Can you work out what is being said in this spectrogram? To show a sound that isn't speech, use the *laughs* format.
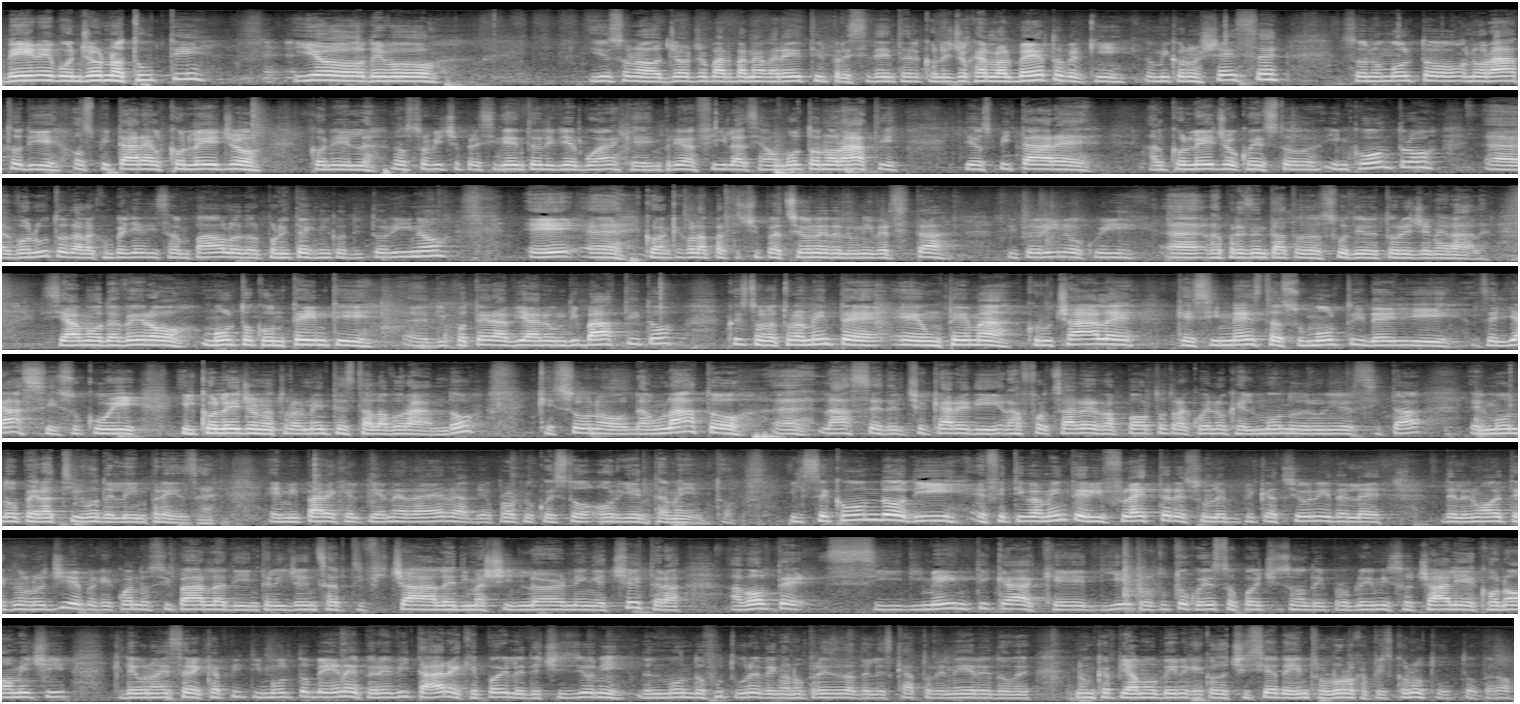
Bene, buongiorno a tutti. Io, devo, io sono Giorgio Barba Navaretti, il presidente del Collegio Carlo Alberto, per chi non mi conoscesse. Sono molto onorato di ospitare al collegio con il nostro vicepresidente Olivier Boin, che in prima fila siamo molto onorati di ospitare al collegio questo incontro eh, voluto dalla Compagnia di San Paolo e dal Politecnico di Torino e eh, anche con la partecipazione dell'Università di Torino qui eh, rappresentata dal suo direttore generale. Siamo davvero molto contenti eh, di poter avviare un dibattito. Questo naturalmente è un tema cruciale che si innesta su molti degli, degli assi su cui il collegio naturalmente sta lavorando che sono da un lato eh, l'asse del cercare di rafforzare il rapporto tra quello che è il mondo dell'università e il mondo operativo delle imprese e mi pare che il PNRR abbia proprio questo orientamento. Il secondo di effettivamente riflettere sulle implicazioni delle delle nuove tecnologie, perché quando si parla di intelligenza artificiale, di machine learning, eccetera, a volte si dimentica che dietro tutto questo poi ci sono dei problemi sociali e economici che devono essere capiti molto bene per evitare che poi le decisioni del mondo futuro vengano prese da delle scatole nere dove non capiamo bene che cosa ci sia dentro, loro capiscono tutto, però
